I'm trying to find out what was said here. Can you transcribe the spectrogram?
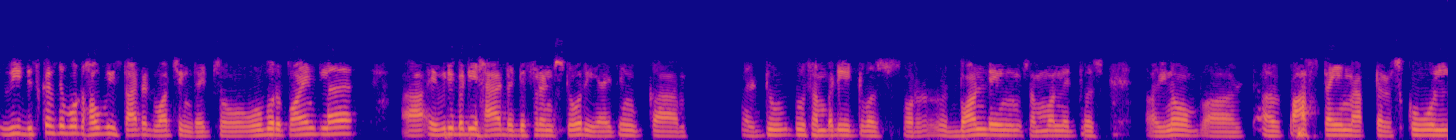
we discussed about how we started watching, right? So over a point, la, uh, everybody had a different story. I think. Um, to to somebody it was for bonding someone it was uh, you know uh, a pastime after school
